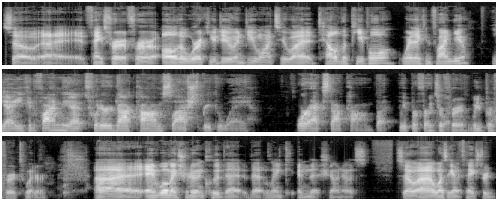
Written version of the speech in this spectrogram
so uh, thanks for for all the work you do. And do you want to uh, tell the people where they can find you? Yeah, you can find me at twitter.com slash spreakerway or x.com, but we prefer we Twitter. prefer we prefer Twitter. Uh, and we'll make sure to include that that link in the show notes. So uh, once again, thanks for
